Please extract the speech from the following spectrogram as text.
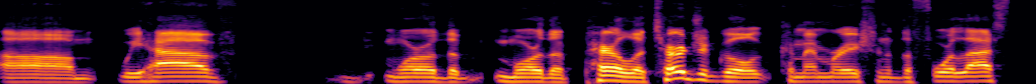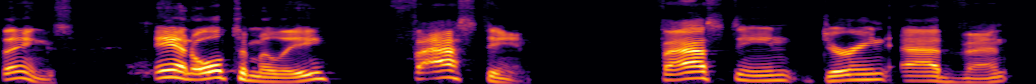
Um, we have more of the more of the paraliturgical commemoration of the four last things, and ultimately fasting fasting during Advent.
